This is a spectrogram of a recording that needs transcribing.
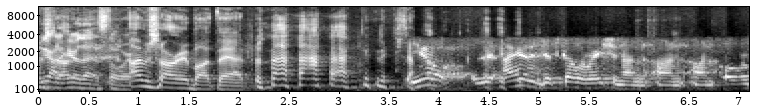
We gotta sorry- hear that story. I'm sorry about that. You know, I had a discoloration on on on over.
